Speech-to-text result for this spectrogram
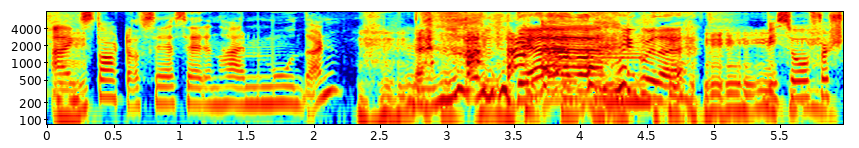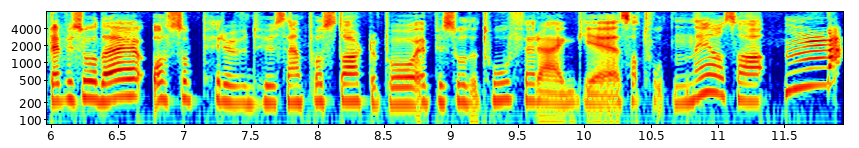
Ja. Jeg starta å se serien her med moderen. Det var en god idé. Vi så første episode, og så prøvde hun seg på å starte på episode to før jeg eh, satte foten ned og sa nei,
